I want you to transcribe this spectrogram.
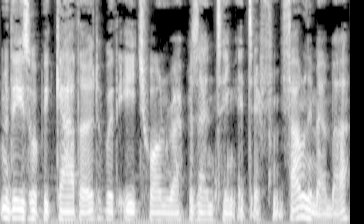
These would be gathered with each one representing a different family member.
